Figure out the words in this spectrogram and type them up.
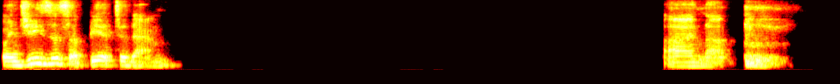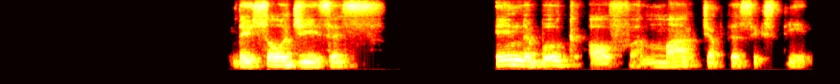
When Jesus appeared to them, and uh, they saw Jesus in the book of uh, Mark, chapter 16.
